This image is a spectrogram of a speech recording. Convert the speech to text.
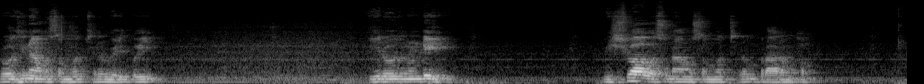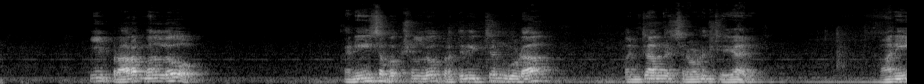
రోజునామ సంవత్సరం వెళ్ళిపోయి ఈరోజు నుండి విశ్వావసునామ సంవత్సరం ప్రారంభం. ఈ ప్రారంభంలో కనీస పక్షంలో ప్రతినిత్యం కూడా పంచాంగ శ్రవణం చేయాలి. కానీ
